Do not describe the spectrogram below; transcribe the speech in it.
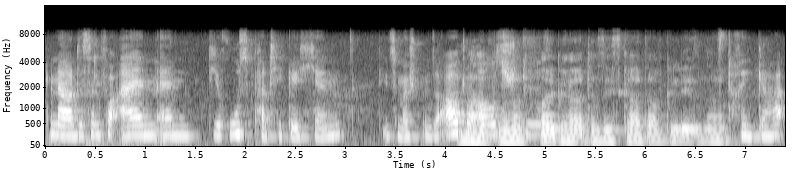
Genau, das sind vor allem ähm, die Rußpartikelchen, die zum Beispiel unser Auto Man hat, man hat voll gehört, dass ich es gerade aufgelesen habe. Doch egal.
